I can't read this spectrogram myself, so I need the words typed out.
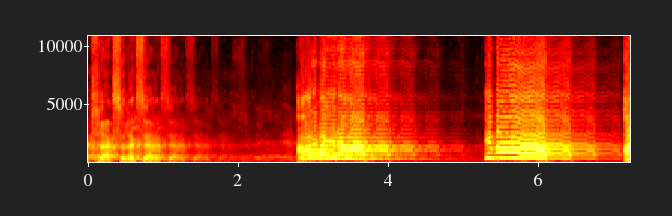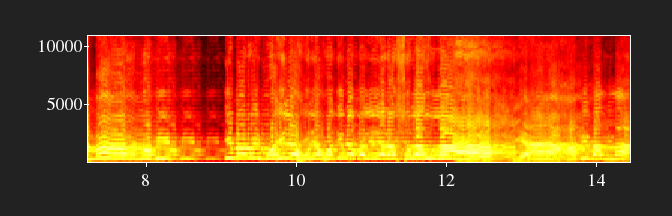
একশো একশো দেখছেন আমার ভাইয়ের আমার নবীর এবার ওই মহিলা হুরে মদিনা বলি, ইয়া হাবিবাল্লাহ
